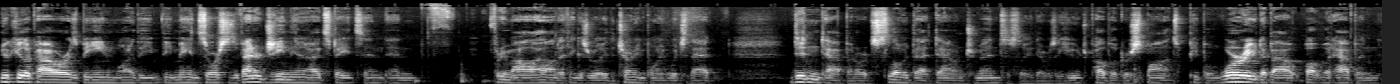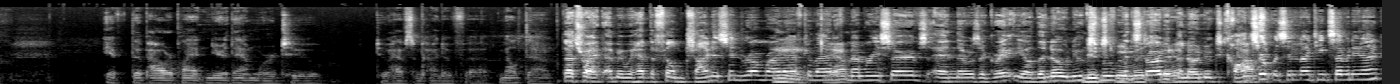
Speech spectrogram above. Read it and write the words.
nuclear power as being one of the, the main sources of energy in the United States, and and Three Mile Island, I think, is really the turning point, which that didn't happen or it slowed that down tremendously. There was a huge public response. People worried about what would happen if the power plant near them were to to have some kind of uh, meltdown. That's right. I mean, we had the film China Syndrome right Mm, after that, yeah. if memory serves, and there was a great, you know, the No Nukes, Nukes movement, movement, started. yeah. The No Nukes concert, Concert. was in 1979.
